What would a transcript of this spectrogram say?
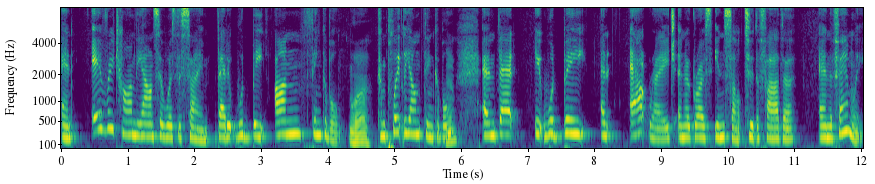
And every time the answer was the same that it would be unthinkable, Wow. completely unthinkable, and that it would be an outrage and a gross insult to the father and the family.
